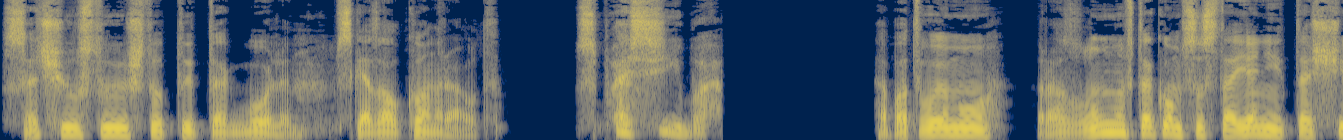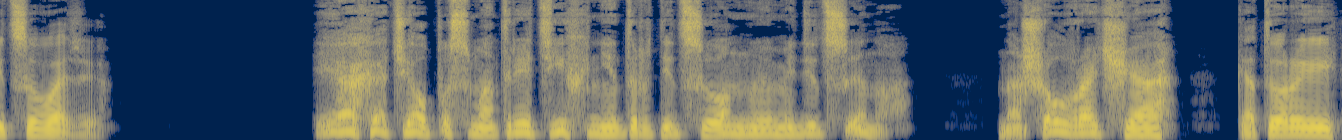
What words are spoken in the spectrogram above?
«Сочувствую, что ты так болен», — сказал Конраут. «Спасибо». «А по-твоему, разумно в таком состоянии тащиться в Азию?» «Я хотел посмотреть их нетрадиционную медицину. Нашел врача, который...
